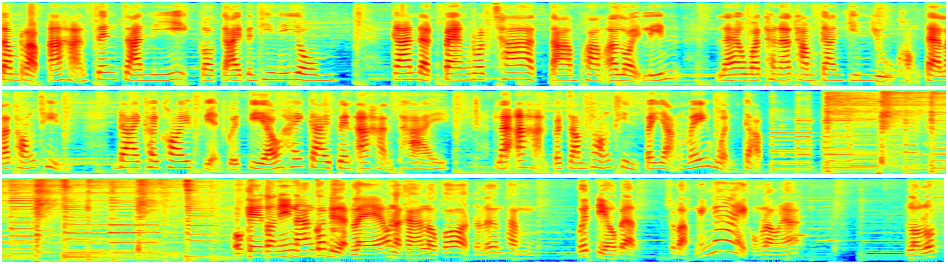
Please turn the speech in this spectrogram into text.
ตำรับอาหารเส้นจานนี้ก็กลายเป็นที่นิยม การดัดแปลงรสชาติตามความอร่อยลิ้น และวัฒนธรรมการกินอยู่ของแต่ละท้องถิ่น ได้ค่อยๆ เปลี่ยนก๋วยเตี๋ยวให้กลายเป็นอาหารไทย และอาหารประจำท้องถิ่นไปอย่างไม่หวนกลับ โอเค ตอนนี้น้ำก็เดือดแล้วนะคะ เราก็จะเริ่มทำก๋วยเตี๋ยวแบบฉบับง่าย ๆของเรานะ เราลดไฟ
